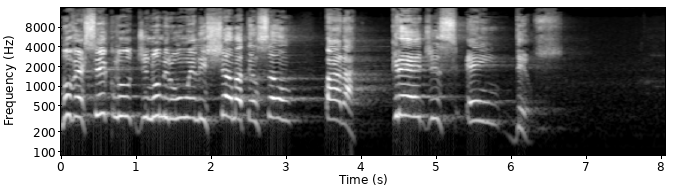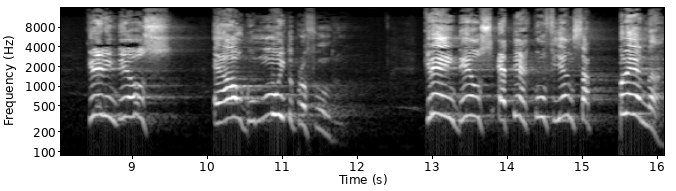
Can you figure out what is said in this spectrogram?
No versículo de número 1, ele chama a atenção para credes em Deus. Crer em Deus é algo muito profundo. Crer em Deus é ter confiança plena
